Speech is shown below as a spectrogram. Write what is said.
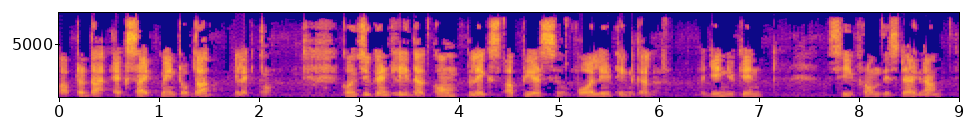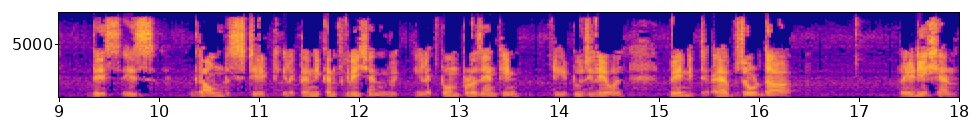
after the excitement of the electron. Consequently, the complex appears violet in color. Again you can see from this diagram, this is ground state electronic configuration electron present in T2G level. When it absorbs the radiation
